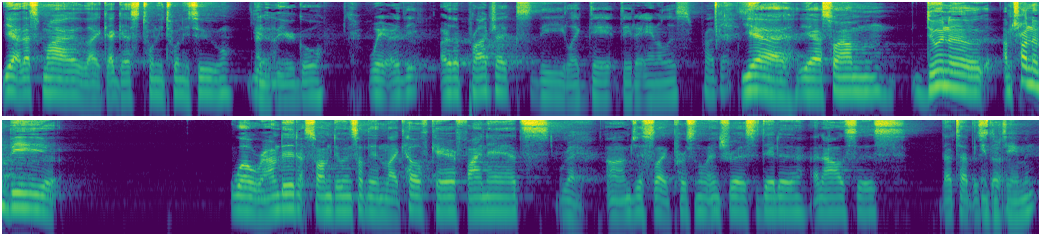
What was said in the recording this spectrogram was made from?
yeah, that's my like I guess 2022 end of the year goal. Wait, are the are the projects the like data, data analyst projects? Yeah, yeah. So I'm doing a. I'm trying to be well rounded. So I'm doing something like healthcare, finance, Right. um, just like personal interest, data analysis, that type of stuff. Entertainment.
